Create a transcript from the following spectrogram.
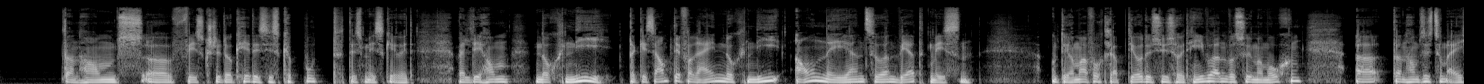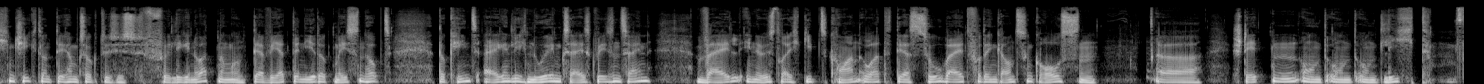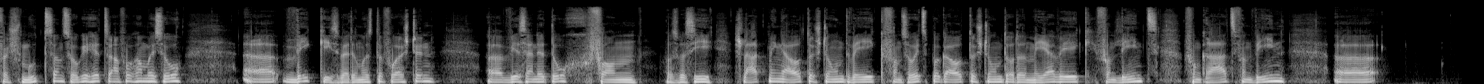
dann haben sie äh, festgestellt, okay, das ist kaputt, das Messgerät. Weil die haben noch nie, der gesamte Verein noch nie annähernd so einen Wert gemessen. Und die haben einfach geglaubt, ja, das ist halt hinworden, was soll man machen? Äh, dann haben sie es zum Eichen geschickt und die haben gesagt, das ist völlig in Ordnung. Und der Wert, den ihr da gemessen habt, da könnte es eigentlich nur im Gseis gewesen sein, weil in Österreich gibt es keinen Ort, der so weit von den ganzen großen äh, Städten und, und, und Lichtverschmutzern, sage ich jetzt einfach einmal so, äh, weg ist. Weil du musst dir vorstellen, äh, wir sind ja doch von was weiß ich, Schladminger Autostund Weg, von Salzburger Autostund oder Mehrweg, von Linz, von Graz, von Wien. Äh,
